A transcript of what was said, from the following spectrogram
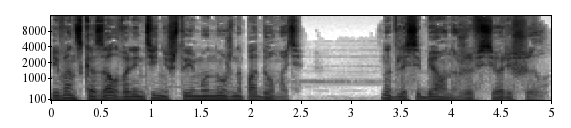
Иван сказал Валентине, что ему нужно подумать. Но для себя он уже все решил.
